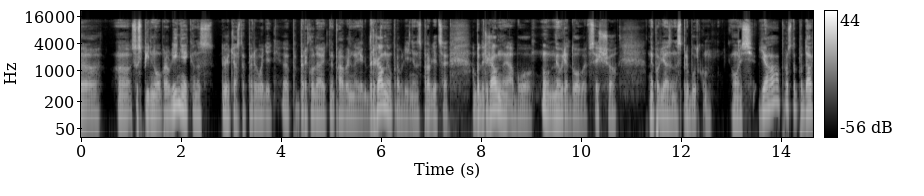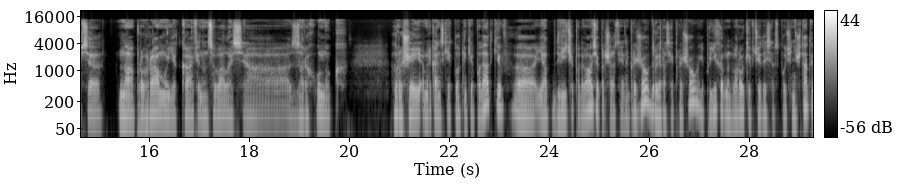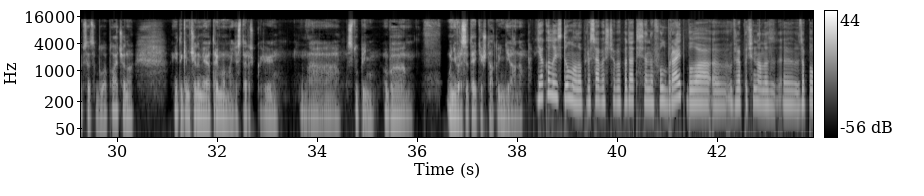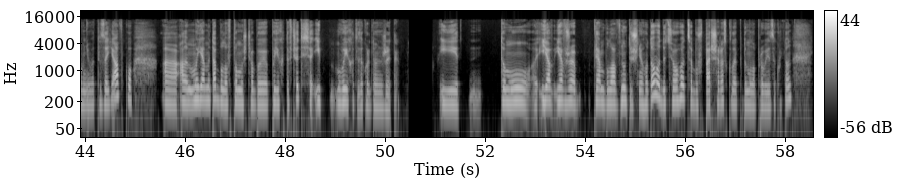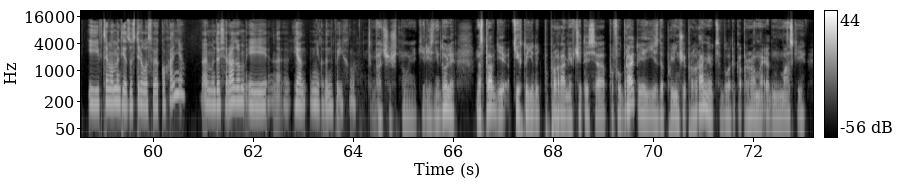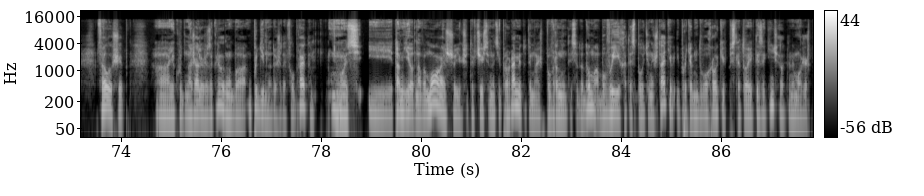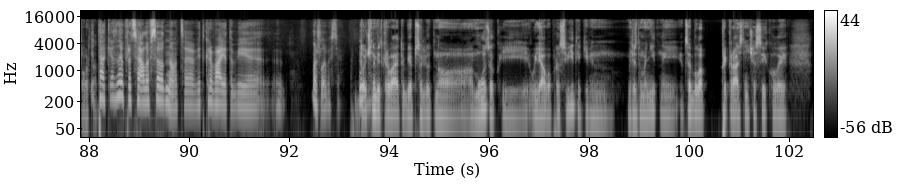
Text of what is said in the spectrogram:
е, суспільного управління, яке у нас дуже часто переводять, е, перекладають неправильно як державне управління. Насправді це або державне, або ну, неурядове, все, що не пов'язане з прибутком. Ось я просто подався на програму, яка фінансувалася за рахунок грошей американських платників податків. Я двічі подавався. Перший раз я не прийшов, другий раз я прийшов і поїхав на два роки вчитися в Сполучені Штати. Все це було оплачено. І таким чином я отримав магістерський ступінь в. Університеті штату Індіана. Я колись думала про себе, щоб податися на Фулбрайт, була е, вже починала е, заповнювати заявку, але моя мета була в тому, щоб поїхати вчитися і виїхати за кордон жити. І тому я я вже прям була внутрішньо готова до цього. Це був перший раз, коли я подумала про виїзд за кордон. І в цей момент я зустріла своє кохання ми досі разом, і е, я нікуди не поїхала. Ти бачиш, ну які різні долі. Насправді, ті, хто їдуть по програмі вчитися по Фулбрайту, я їздив по іншій програмі. Це була така програма Edmund Маски Fellowship яку, на жаль, вже закрили, вона була подібна до ЖД Фулбрайта. Ось і там є одна вимога, що якщо ти вчишся на цій програмі, то ти маєш повернутися додому або виїхати з Сполучених Штатів, і протягом двох років після того, як ти закінчила, ти не можеш повертатися. Так, я знаю про це, але все одно це відкриває тобі е, можливості. Точно відкриває тобі абсолютно мозок і уяву про світ, який він різноманітний. Це були прекрасні часи, коли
